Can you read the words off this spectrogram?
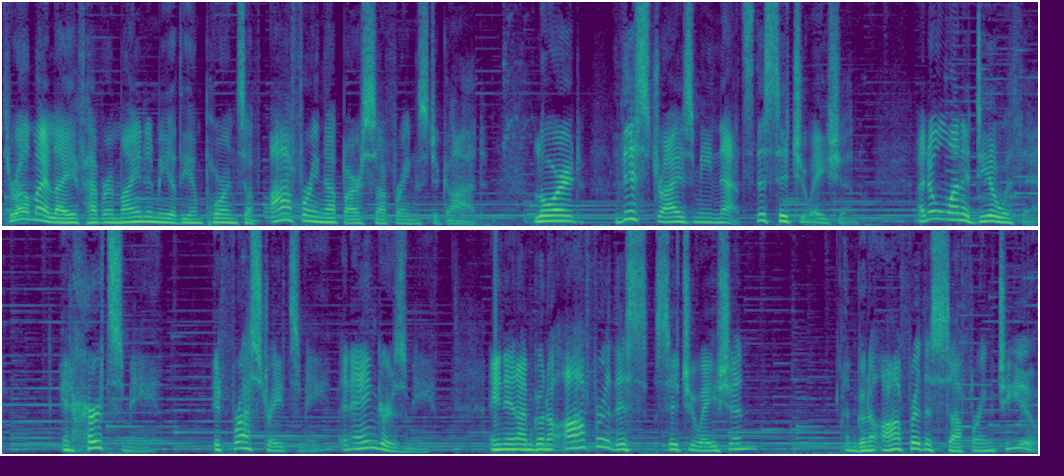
throughout my life have reminded me of the importance of offering up our sufferings to God. Lord, this drives me nuts, this situation. I don't want to deal with it. It hurts me. It frustrates me. It angers me. And then I'm going to offer this situation, I'm going to offer the suffering to you.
